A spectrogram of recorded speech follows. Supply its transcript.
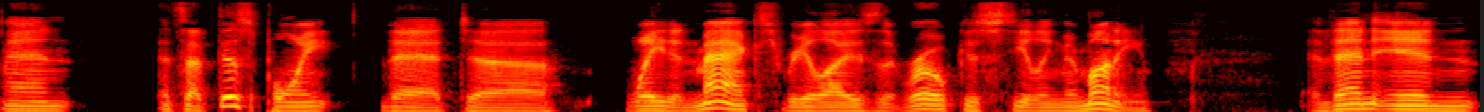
and it's at this point that uh, Wade and Max realize that Roque is stealing their money. And then in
